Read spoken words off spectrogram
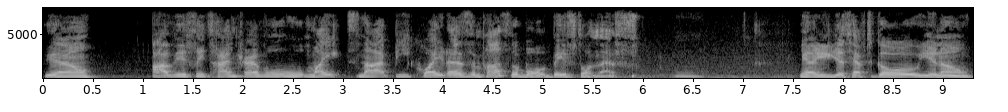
you know obviously time travel might not be quite as impossible based on this. Hmm. You know, you just have to go, you know,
